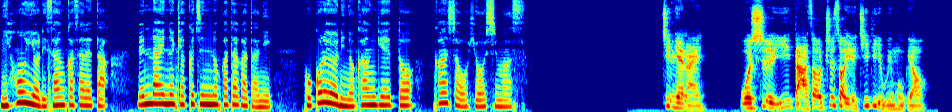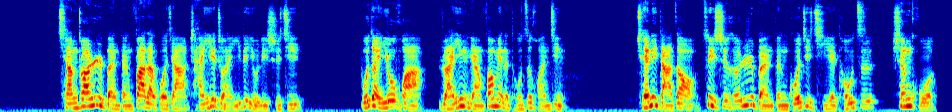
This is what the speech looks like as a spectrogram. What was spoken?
日本より参加された遠来の客人の方々に心よりの歓迎と感謝を表します。近年来，我市以打造制造业基地为目标，抢抓日本等发达国家产业转移的有利时机。不断优化软硬两方面的投资环境，全力打造最适合日本等国际企业投资、生活、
